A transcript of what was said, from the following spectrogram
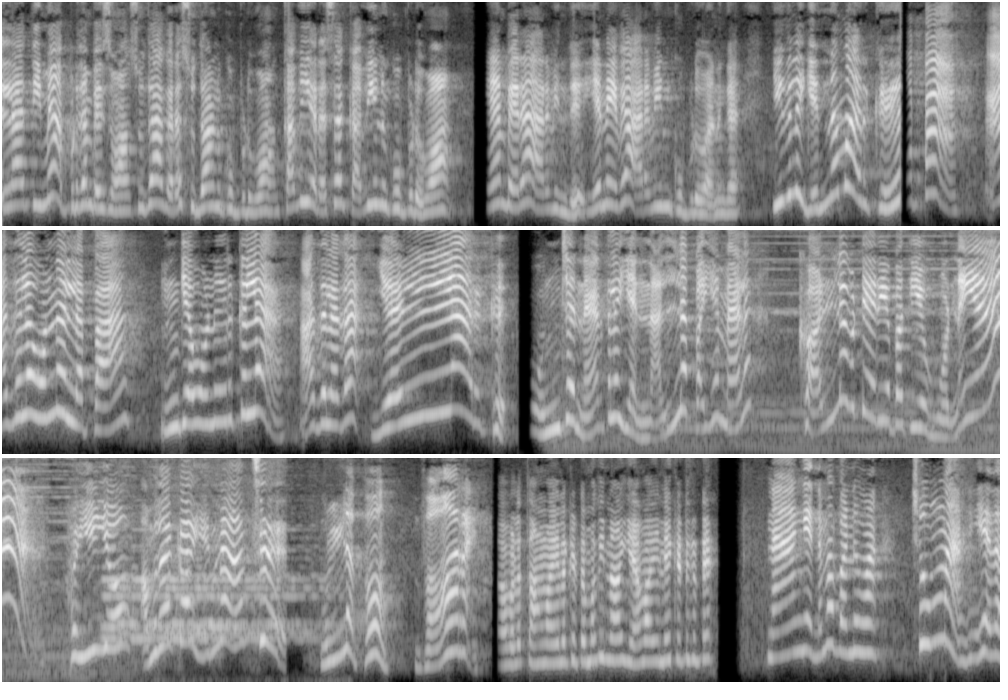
எல்லாத்தையுமே அப்படிதான் பேசுவான். சுதாகரை சுதான்னு கூப்பிடுவோம் கவியரச கவின்னு கூப்பிடுவோம் என் பேரு அரவிந்த். என்னையவே அரவிந்த் கூப்பிடுவானுங்க. இதுல என்னமா இருக்கு? எப்பா அதுல ஒண்ணும் இல்லப்பா. இங்க ஒண்ணு இருக்குல்ல அதுலதான் எல்லாம் இருக்கு. கொஞ்ச நேரத்துல என் நல்ல பையன் மேல கல்ல விட்டு எறிய பாத்திய உன்னைய. ஐயோ அமுதாக்கா என்ன ஆச்சு? உள்ள போ வாரேன். அவளை தான் வாயில கெட்ட மாதிரி நான் என் வாயிலே கெட்டுக்கிட்டேன். நாங்க என்னம்மா பண்ணுவோம்? சும்மா ஏதோ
